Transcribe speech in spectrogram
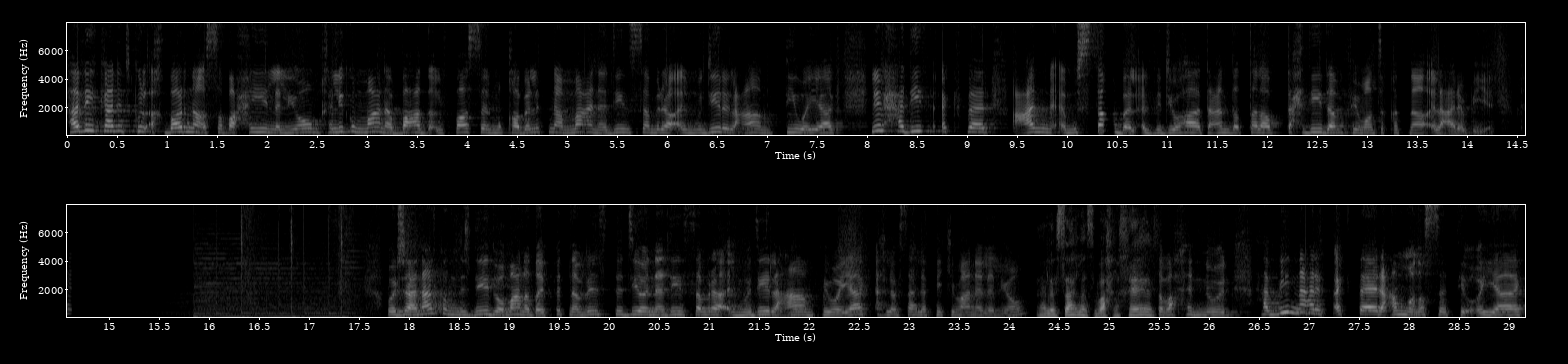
هذه كانت كل أخبارنا الصباحية لليوم، خليكم معنا بعد الفاصل مقابلتنا مع نادين سمرة المدير العام في وياك للحديث أكثر عن مستقبل الفيديوهات عند الطلب تحديدا في منطقتنا العربية. ورجعنا لكم من جديد ومعنا ضيفتنا بالاستوديو نادين سمرة المدير العام في وياك. أهلا وسهلا فيكي معنا لليوم. أهلا وسهلا صباح الخير. صباح النور. حابين نعرف أكثر عن منصة وياك.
